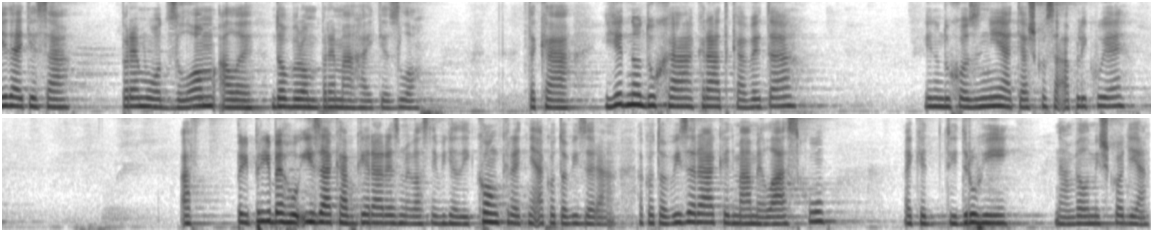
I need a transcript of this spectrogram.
Nedajte sa premôcť zlom, ale dobrom premáhajte zlo. Taká jednoduchá, krátka veta, jednoducho znie a ťažko sa aplikuje. A pri príbehu Izáka v Gerare sme vlastne videli konkrétne, ako to vyzerá. Ako to vyzerá, keď máme lásku, aj keď tí druhí nám veľmi škodia.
